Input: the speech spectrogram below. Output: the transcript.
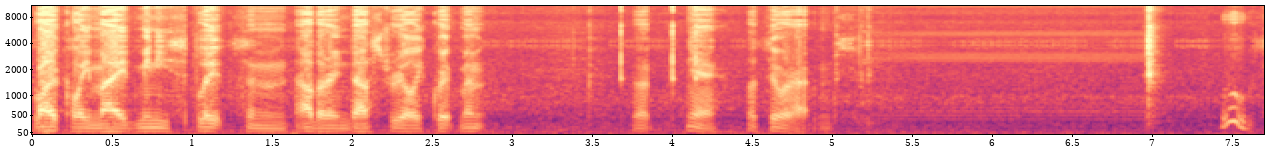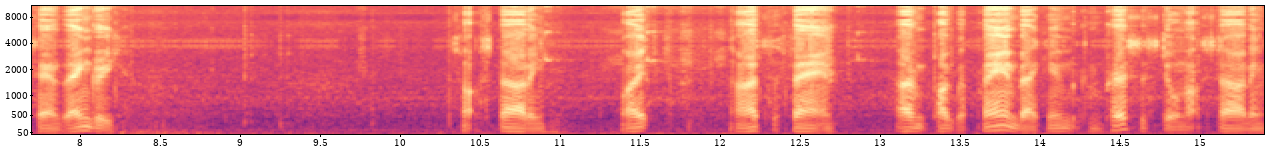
locally made mini splits and other industrial equipment. But yeah, let's see what happens. Ooh, sounds angry. It's not starting. Wait. Oh, that's the fan. I haven't plugged the fan back in, the compressor's still not starting.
